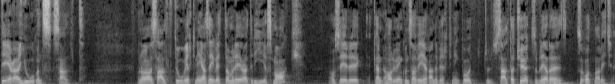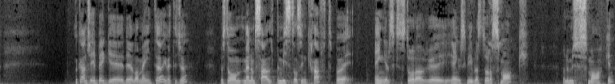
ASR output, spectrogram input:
Det er jordens salt. Og Nå har salt to virkninger som jeg vet om, og det er jo at det gir smak. Og så har det jo en konserverende virkning. På salta kjøtt så, det, så råtner det ikke. Og Kanskje er begge deler ment her, jeg vet ikke. Det står men om saltet mister sin kraft. På engelsk så står der, I engelske bibler står det smak. Og det mister smaken.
